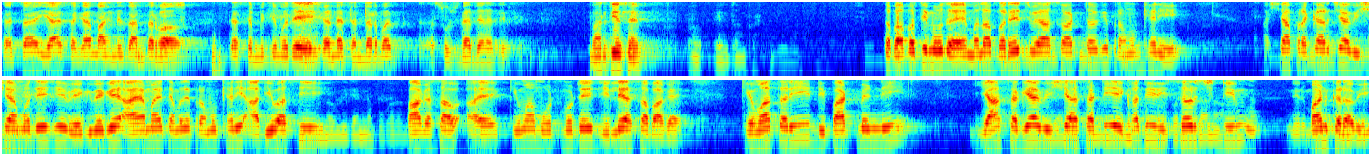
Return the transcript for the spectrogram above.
त्याचा या सगळ्या मागणीचा अंतर्भाव त्या समितीमध्ये करण्यासंदर्भात सूचना देण्यात येतील भारतीय साहेब. एक दोन प्रश्न सभापती महोदय मला बरेच वेळा असं वाटतं की प्रामुख्याने अशा प्रकारच्या विषयामध्ये जे वेगवेगळे आयाम आहेत त्यामध्ये प्रामुख्याने आदिवासी भाग असा आहे किंवा मोठमोठे जिल्हे असा भाग आहे. केव्हा तरी डिपार्टमेंटनी या सगळ्या विषयासाठी एखादी रिसर्च टीम निर्माण करावी.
